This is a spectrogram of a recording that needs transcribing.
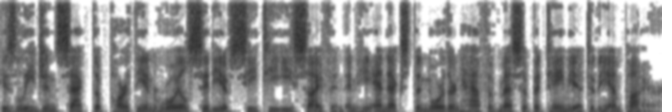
His legions sacked the Parthian royal city of Ctesiphon and he annexed the northern half of Mesopotamia to the empire.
